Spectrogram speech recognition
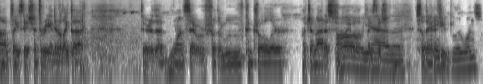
on PlayStation 3, and they were like the they're the ones that were for the Move controller, which I'm not as familiar Oh with the yeah, PlayStation. the, so the they had a few blue ones.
